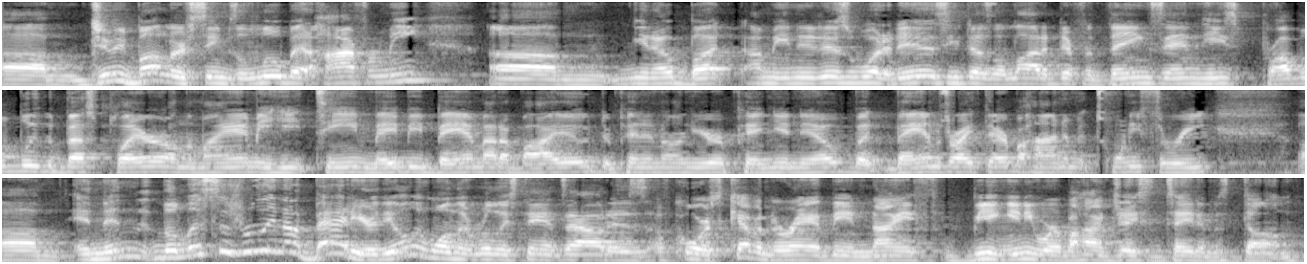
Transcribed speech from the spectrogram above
Um, Jimmy Butler seems a little bit high for me, um, you know, but I mean, it is what it is. He does a lot of different things, and he's probably the best player on the Miami Heat team. Maybe Bam Adebayo, depending on your opinion, you know, but Bam's right there behind him at 23. Um, and then the list is really not bad here. The only one that really stands out is, of course, Kevin Durant being ninth. Being anywhere behind Jayson Tatum is dumb.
